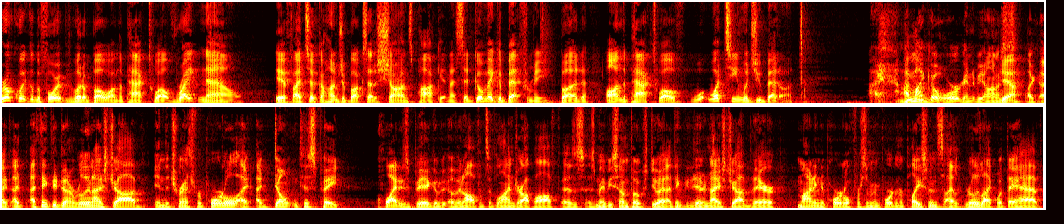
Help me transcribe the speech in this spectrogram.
real quickly before we put a bow on the Pac-12, right now, if I took a hundred bucks out of Shaun's pocket and I said, "Go make a bet for me, Bud, on the Pac-12," wh- what team would you bet on? I might go Oregon to be honest. Yeah. like I, I, I think they've done a really nice job in the transfer portal. I, I don't anticipate quite as big of, of an offensive line drop off as as maybe some folks do. I, I think they did a nice job there mining the portal for some important replacements. I really like what they have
